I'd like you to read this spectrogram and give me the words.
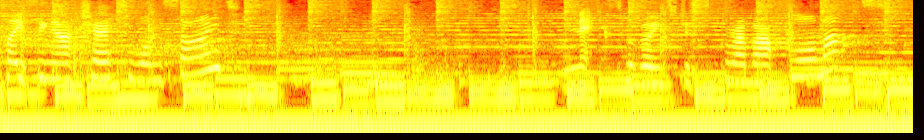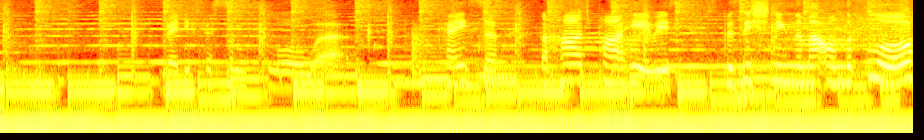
placing our chair to one side. Next, we're going to just grab our floor mats. Ready for some floor work. Okay, so the hard part here is positioning the mat on the floor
